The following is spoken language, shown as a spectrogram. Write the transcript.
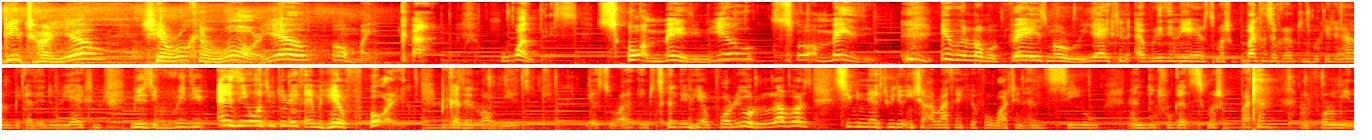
Guitar, yo. She rock and roll, yo. Oh my god. What this? So amazing, yo. So amazing. If you love my face, my reaction, everything here, smash button, subscribe notification on because I do reaction, music, video, anything you want me to react, I'm here for it because I love music. Yes, right, I'm standing here for you lovers. See you next video, inshallah. Thank you for watching and see you. And don't forget to smash a button and follow me on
